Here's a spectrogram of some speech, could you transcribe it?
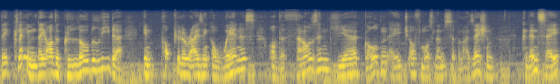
They claim they are the global leader in popularizing awareness of the thousand year golden age of Muslim civilization, and then say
